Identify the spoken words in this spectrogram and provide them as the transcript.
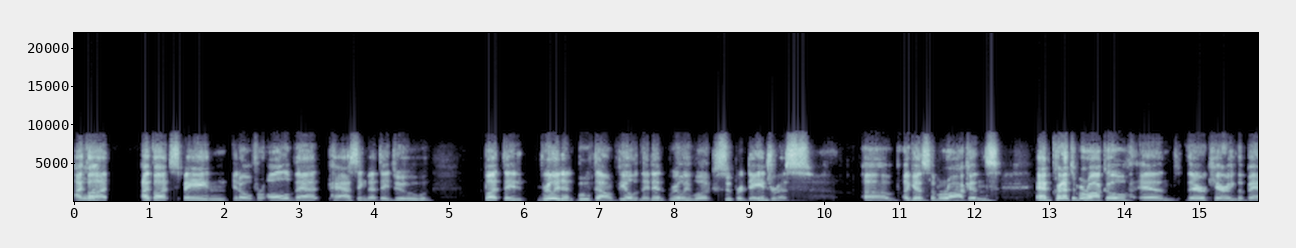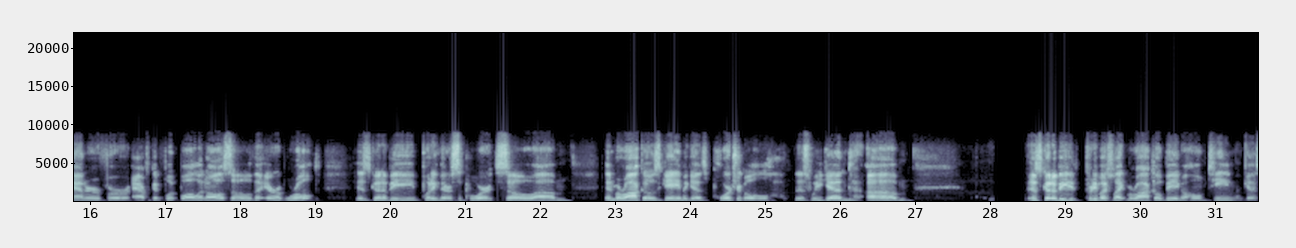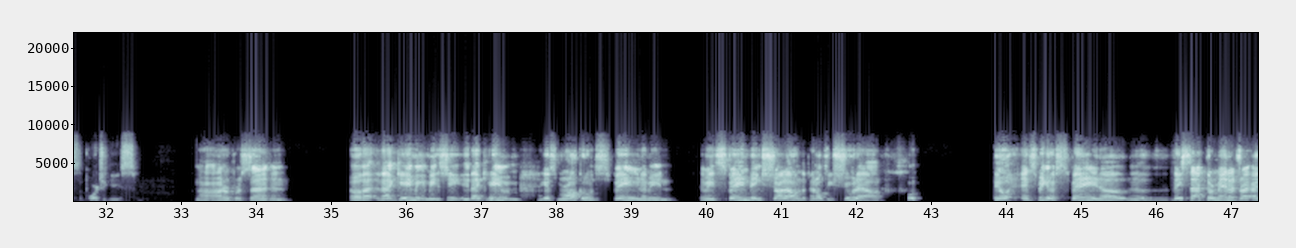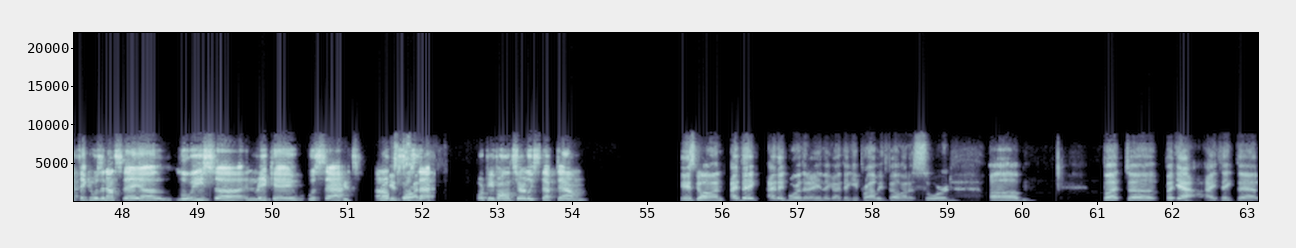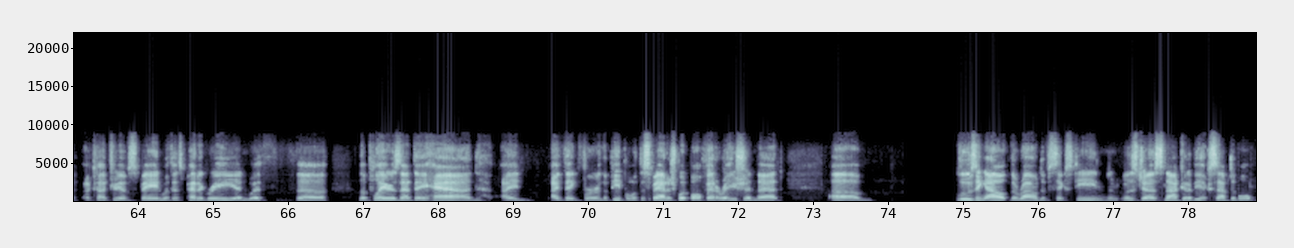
I Boy. thought I thought Spain, you know, for all of that passing that they do, but they really didn't move downfield and they didn't really look super dangerous uh, against the Moroccans. And credit to Morocco, and they're carrying the banner for African football and also the Arab world is going to be putting their support. So, um, in Morocco's game against Portugal this weekend, um, it's going to be pretty much like Morocco being a home team against the Portuguese. hundred percent. And oh, that that game. I mean, see that game against Morocco and Spain. I mean, I mean Spain being shut out in the penalty shootout. You know, and speaking of Spain, uh, they sacked their manager. I, I, think it was announced today. Uh, Luis uh, Enrique was sacked. I don't know if he was sacked or if he voluntarily stepped down. He's gone. I think. I think more than anything, I think he probably fell on his sword. Um, but uh, but yeah, I think that a country of Spain with its pedigree and with the the players that they had, I I think for the people with the Spanish Football Federation that um, losing out the round of 16 was just not going to be acceptable.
